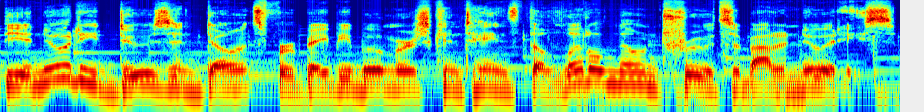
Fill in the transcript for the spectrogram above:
The Annuity Do's and Don'ts for Baby Boomers contains the little known truths about annuities,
